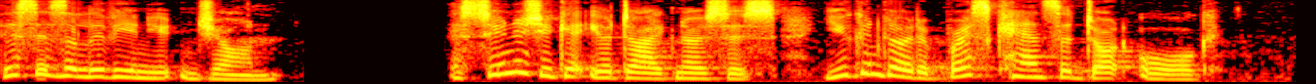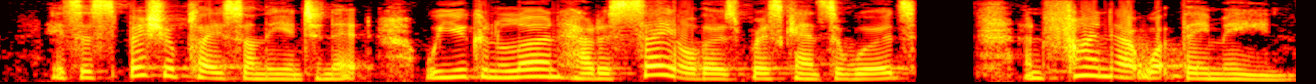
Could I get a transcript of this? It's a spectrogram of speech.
This is Olivia Newton John. As soon as you get your diagnosis, you can go to breastcancer.org. It's a special place on the internet where you can learn how to say all those breast cancer words and find out what they mean.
